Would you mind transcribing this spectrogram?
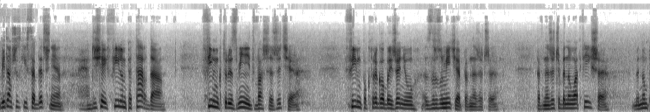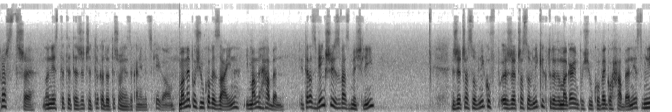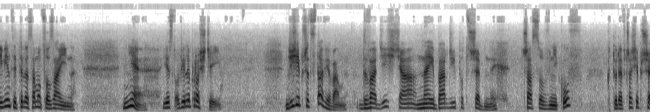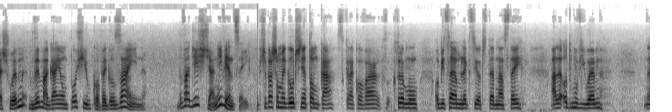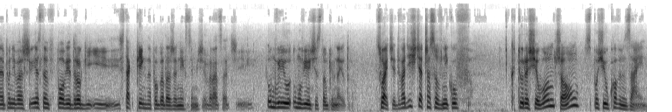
Witam wszystkich serdecznie. Dzisiaj film Petarda. Film, który zmieni wasze życie. Film, po którego obejrzeniu zrozumiecie pewne rzeczy. Pewne rzeczy będą łatwiejsze, będą prostsze. No niestety te rzeczy tylko dotyczą języka niemieckiego. Mamy posiłkowy Sein i mamy Haben. I teraz większość z was myśli, że, czasowników, że czasowniki, które wymagają posiłkowego Haben jest mniej więcej tyle samo co Sein. Nie, jest o wiele prościej. Dzisiaj przedstawię Wam 20 najbardziej potrzebnych czasowników, które w czasie przeszłym wymagają posiłkowego sein. 20, nie więcej. Przepraszam mojego ucznia Tomka z Krakowa, któremu obiecałem lekcję o 14, ale odmówiłem, e, ponieważ jestem w połowie drogi i jest tak piękna pogoda, że nie chce mi się wracać i umówił, umówiłem się z Tomkiem na jutro. Słuchajcie, 20 czasowników, które się łączą z posiłkowym sein.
